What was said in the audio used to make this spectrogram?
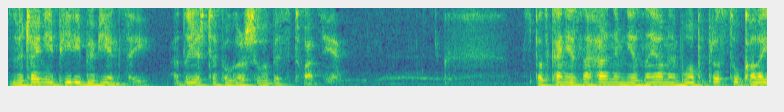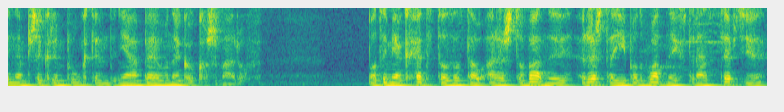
zwyczajnie piliby więcej, a to jeszcze pogorszyłoby sytuację. Spotkanie z nachalnym nieznajomym było po prostu kolejnym przykrym punktem dnia pełnego koszmarów. Po tym jak Hetto został aresztowany, reszta jej podwładnych w transcepcie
